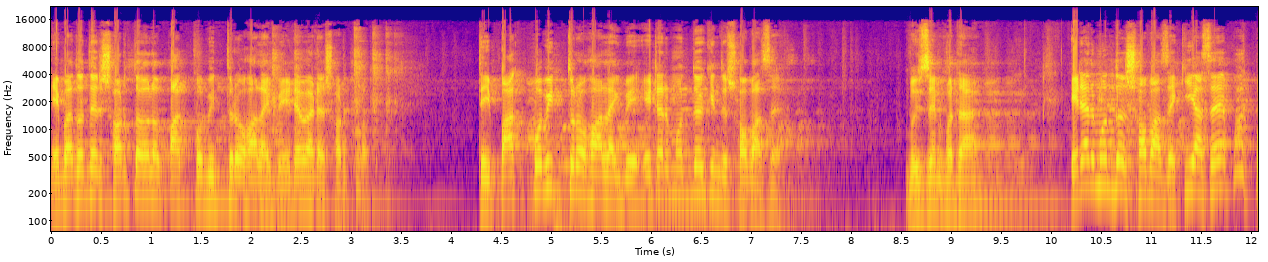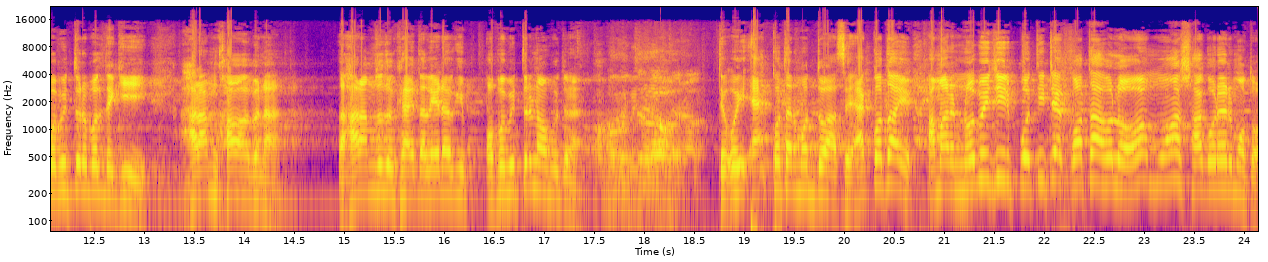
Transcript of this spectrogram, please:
এবাদতের শর্ত হলো পাক পবিত্র হওয়া লাগবে। এটাও একটা শর্ত। এই পাক পবিত্র হওয়া লাগবে এটার মধ্যেও কিন্তু সব আছে। বুঝছেন কথা? এটার মধ্যে সব আছে। কি আছে? পাক পবিত্র বলতে কি? হারাম খাওয়া হবে না। তা হারাম যদি খায় তাহলে এটাও কি অপবিত্র না অপবিত্র না? তো ওই এক কথার মধ্যে আছে। এক কথায় আমার নবীজির প্রতিটা কথা হলো মহাসাগরের মতো।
